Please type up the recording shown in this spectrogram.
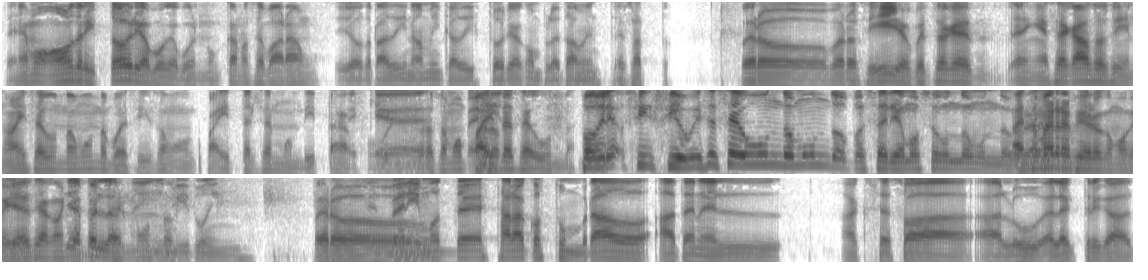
Tenemos otra historia porque pues nunca nos separamos. Sí, otra dinámica de historia completamente. Exacto. Pero, pero sí, yo pienso que en ese caso, si no hay segundo mundo, pues sí, somos un país tercermundista. Es que- pero somos un país de segunda. Podría, si, si hubiese segundo mundo, pues seríamos segundo mundo. A eso me refiero, como que yo decía, Sí, coño, verdad. tercer mundo. Pero. Venimos de estar acostumbrados a tener acceso a, a luz eléctrica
